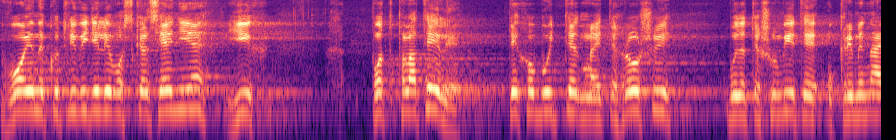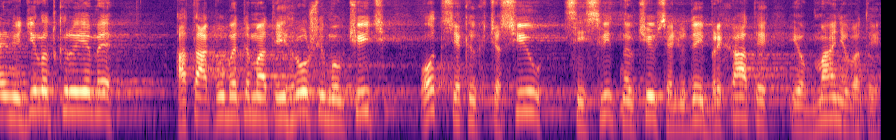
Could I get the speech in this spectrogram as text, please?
воїни, котрі виділи Воскресіння, їх подплатили. Тихо будьте, маєте гроші, будете шуміти, у кримінальне діло відкриємо, а так ви будете мати і гроші, мовчіть. От з яких часів цей світ навчився людей брехати і обманювати.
